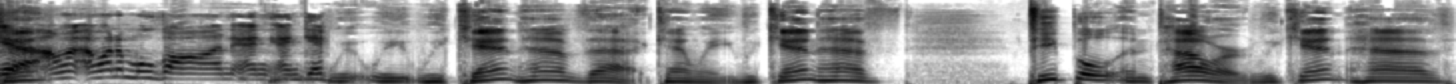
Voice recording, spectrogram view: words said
Yeah, I, I want to move on and, and get. We, we, we can't have that, can we? We can't have people empowered. We can't have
